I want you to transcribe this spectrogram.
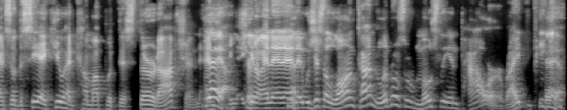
and so the CAQ had come up with this third option. And, yeah, yeah sure. you know, and, and, yeah. and, it was just a long time. The liberals were mostly in power, right? Yeah, yeah.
